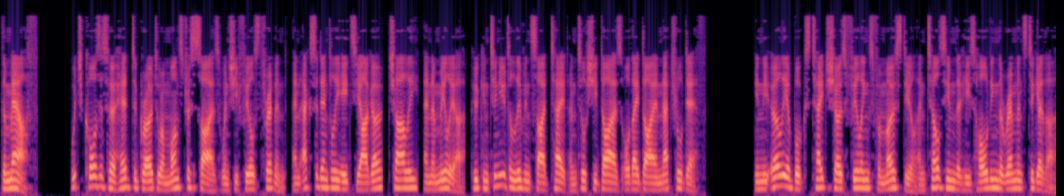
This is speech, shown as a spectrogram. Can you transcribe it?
the mouth, which causes her head to grow to a monstrous size when she feels threatened, and accidentally eats Yago, Charlie, and Amelia, who continue to live inside Tate until she dies or they die a natural death. In the earlier books Tate shows feelings for Mosteel and tells him that he's holding the remnants together.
